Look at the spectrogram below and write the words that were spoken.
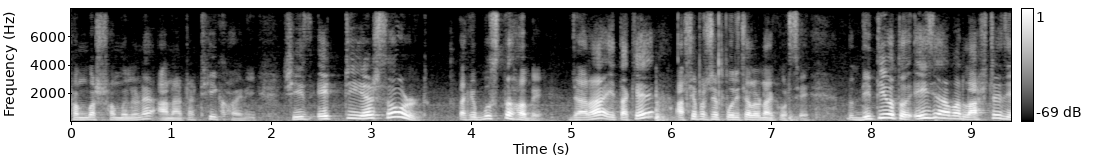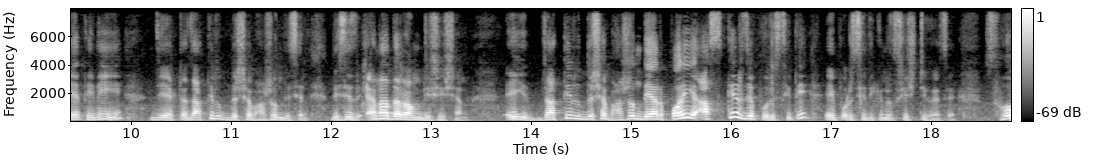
সংবাদ সম্মেলনে আনাটা ঠিক হয়নি। She is eighty years old তাকে বুঝতে হবে যারা এই তাকে আশেপাশে পরিচালনা করছে। দ্বিতীয়ত, এই যে আবার লাস্টে যে তিনি যে একটা জাতির উদ্দেশ্যে ভাষণ দিয়েছেন this is another wrong decision এই জাতির উদ্দেশ্যে ভাষণ দেওয়ার পরই আজকের যে পরিস্থিতি, এই পরিস্থিতি কিন্তু সৃষ্টি হয়েছে। সো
